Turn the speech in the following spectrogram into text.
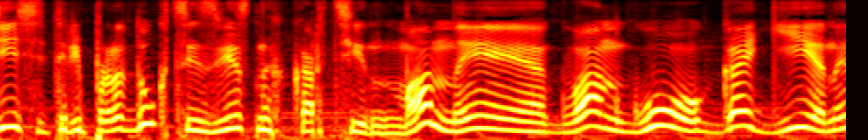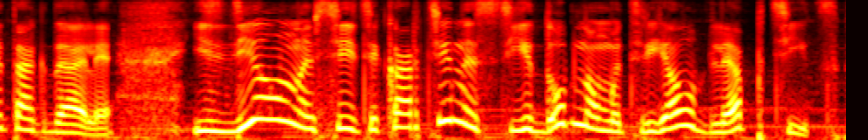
10 репродукций известных картин. Мане, Ван Гог, Гоген и так далее. И сделаны все эти картины из съедобного материала для птиц.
